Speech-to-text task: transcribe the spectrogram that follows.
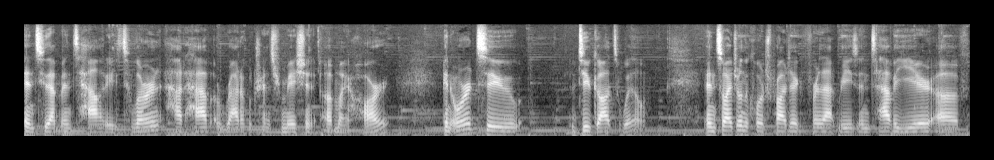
into that mentality, to learn how to have a radical transformation of my heart in order to do God's will. And so I joined the Culture Project for that reason, to have a year of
